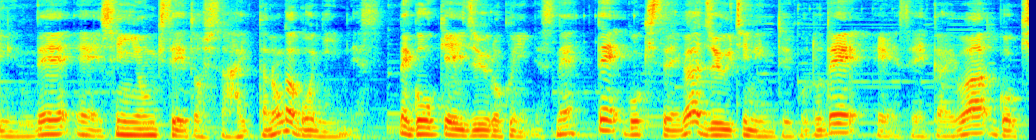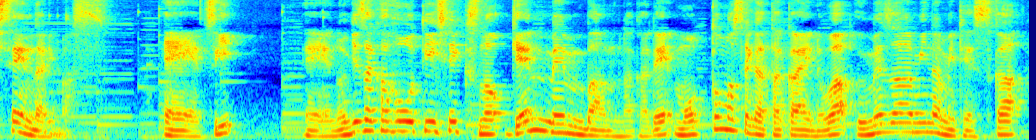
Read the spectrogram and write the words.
人で、えー、新4期生として入ったのが5人です。で、合計16人ですね。で、5期生が11人ということで、えー、正解は5期生になります。えー、次。えー、乃木坂46の現メンバーの中で最も背が高いのは梅沢みなみですが、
